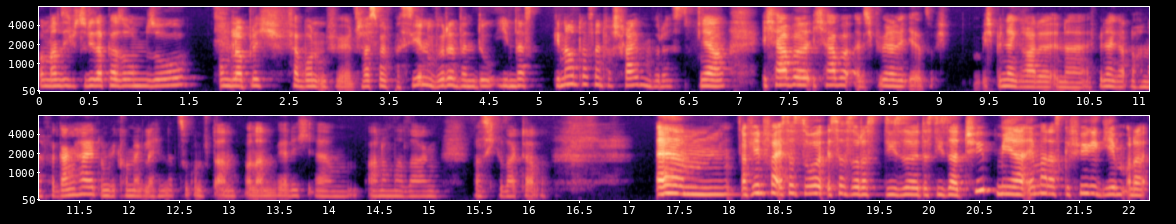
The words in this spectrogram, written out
und man sich zu dieser Person so unglaublich verbunden fühlt. Was wohl passieren würde, wenn du ihm das genau das einfach schreiben würdest? Ja, ich habe, ich habe, also ich bin ja, also ich, ich bin ja gerade in der, ich bin ja gerade noch in der Vergangenheit und wir kommen ja gleich in der Zukunft an. Und dann werde ich ähm, auch nochmal sagen, was ich gesagt habe. Ähm, auf jeden Fall ist das so, ist das so, dass diese, dass dieser Typ mir immer das Gefühl gegeben, oder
